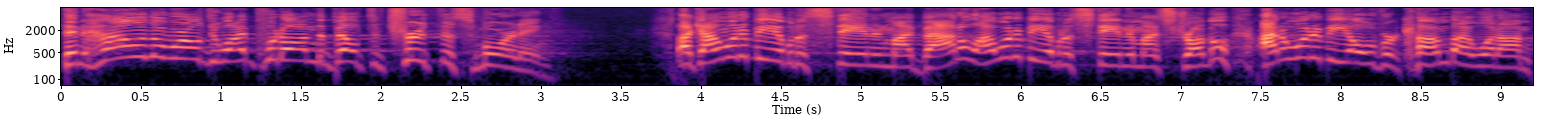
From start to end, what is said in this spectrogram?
then how in the world do I put on the belt of truth this morning? Like, I want to be able to stand in my battle. I want to be able to stand in my struggle. I don't want to be overcome by what I'm,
